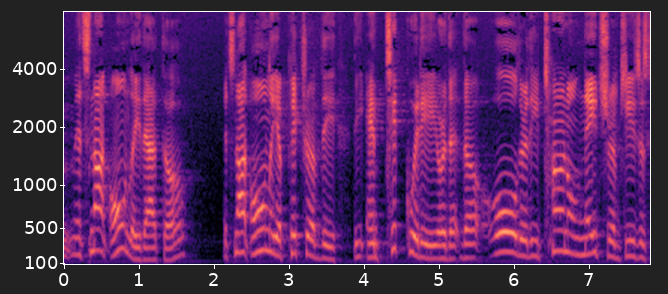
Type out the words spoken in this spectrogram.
It's not only that, though. It's not only a picture of the, the antiquity or the, the old or the eternal nature of Jesus,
